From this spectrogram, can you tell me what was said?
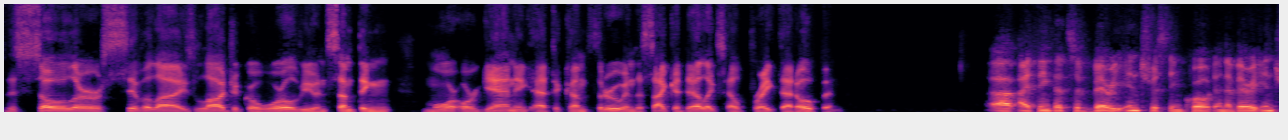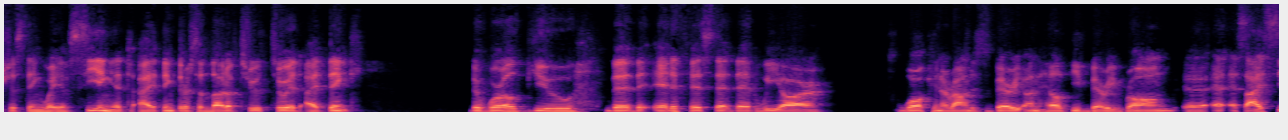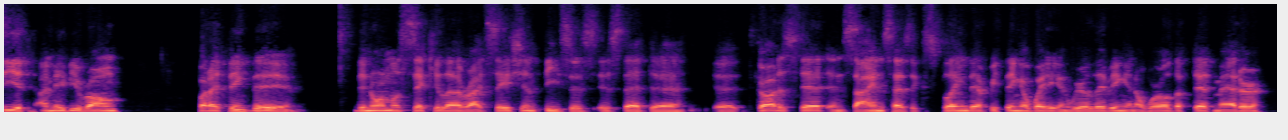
this solar, civilized, logical worldview, and something more organic had to come through, and the psychedelics helped break that open. Uh, I think that's a very interesting quote and a very interesting way of seeing it. I think there's a lot of truth to it. I think the worldview, the the edifice that that we are walking around is very unhealthy, very wrong. Uh, as I see it, I may be wrong, but I think the the normal secularization thesis is that uh, uh, God is dead and science has explained everything away, and we're living in a world of dead matter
